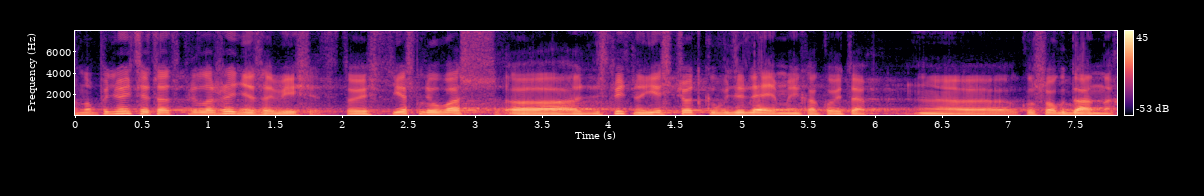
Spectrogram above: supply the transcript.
Ну, понимаете, это от приложения зависит. То есть, если у вас э, действительно есть четко выделяемый какой-то э, кусок данных,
